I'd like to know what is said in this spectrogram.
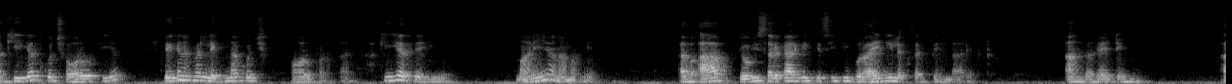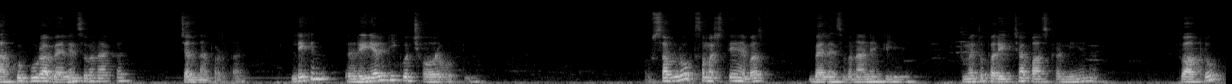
हकीकत कुछ और होती है, लेकिन हमें लिखना कुछ और पड़ता है। हकीकत यही है, मानिए या ना मानिए। अब आप जो भी सरकार की किसी की बुराई नहीं लग सकते हैं डायरेक्ट आंसर राइटिंग में। आपको पूरा बैलेंस बनाकर चलना पड़ता है। लेकिन रियलिटी कुछ और होती है। सब लोग समझते हैं, बस बैलेंस बनाने के लिए। तुम्हें तो परीक्षा पास करनी है ना। तो आप लोग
